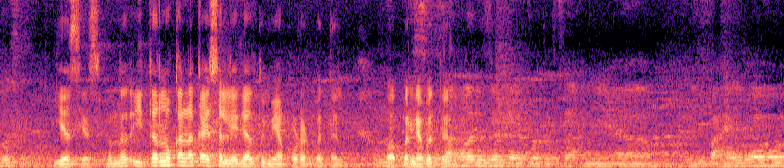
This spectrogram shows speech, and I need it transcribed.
हो सर येस येस मग इतर लोकांना काय सल्ले द्याल तुम्ही या प्रोडक्टबद्दल वापरण्याबद्दल? चांगला रिझल्ट आहे प्रोडक्टचा आणि अ, म्हणजे बाहेर अ,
